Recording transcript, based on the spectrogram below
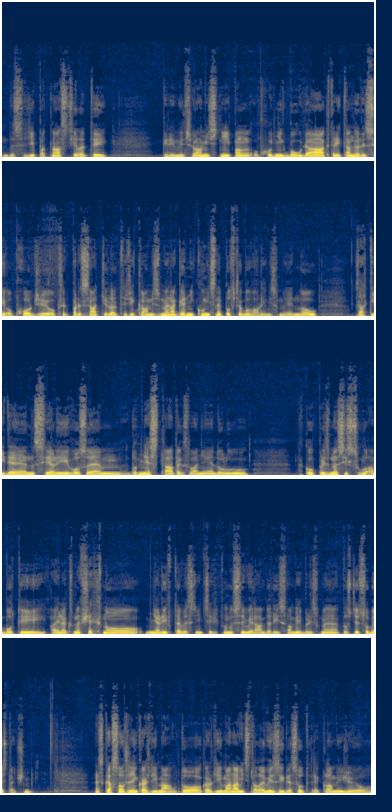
10-15 lety, kdy mi třeba místní pan obchodník Bouda, který tam měl si obchod, že jo, před 50 lety říkal, my jsme na Gerníku nic nepotřebovali. My jsme jednou za týden sjeli vozem do města, takzvaně dolů, nakoupili jsme si sůl a boty a jinak jsme všechno měli v té vesnici. Všechno jsme si vyráběli sami, byli jsme prostě soběstační. Dneska samozřejmě každý má auto, každý má navíc televizi, kde jsou ty reklamy, že jo.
